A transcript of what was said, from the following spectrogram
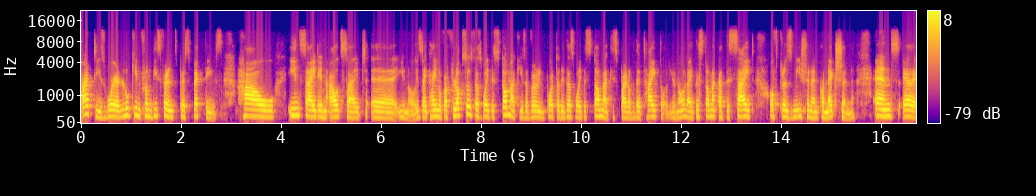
artists were looking from different perspectives how inside and outside uh, you know it's like kind of a fluxus. That's why the stomach is a very important that's why the stomach is part of the title you know like the stomach at the site of transmission and connection and uh,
